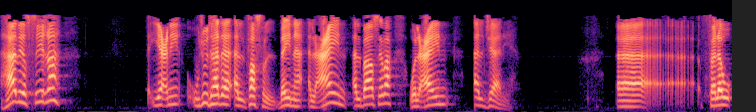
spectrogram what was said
هذه الصيغة يعني وجود هذا الفصل بين العين الباصرة والعين الجارية. آه، فلو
